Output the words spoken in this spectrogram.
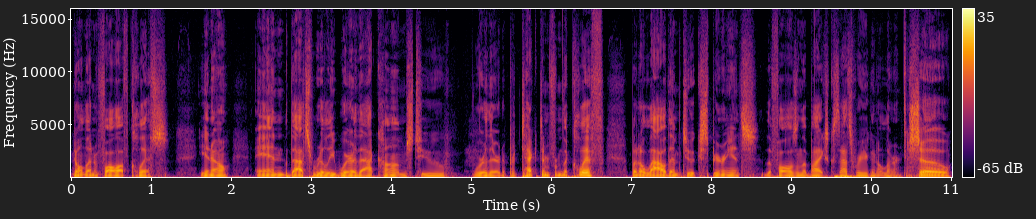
Don't let them fall off cliffs. You know, and that's really where that comes to we're there to protect them from the cliff but allow them to experience the falls on the bikes because that's where you're going to learn. So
